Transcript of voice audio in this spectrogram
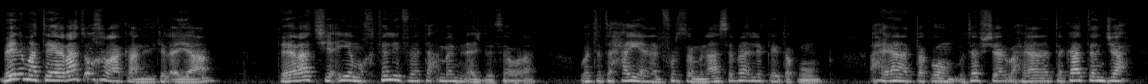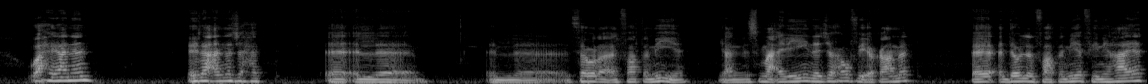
بينما تيارات أخرى كانت ذيك الأيام تيارات شيعية مختلفة تعمل من أجل الثورة وتتحين الفرصة المناسبة لكي تقوم. أحيانا تقوم وتفشل وأحيانا تكاد تنجح وأحيانا إلى أن نجحت آه، الثورة الفاطمية. يعني الإسماعيليين نجحوا في إقامة آه، الدولة الفاطمية في نهاية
